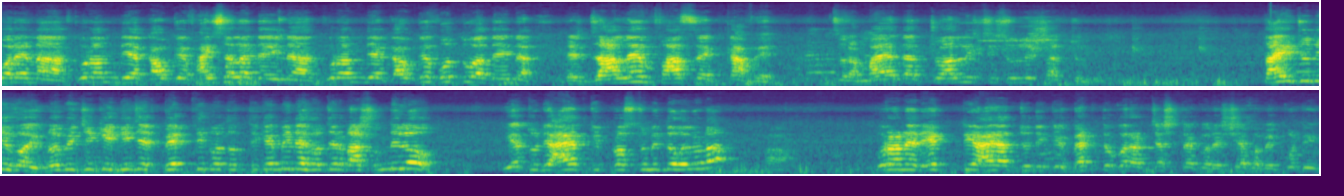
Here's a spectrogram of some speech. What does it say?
করে না, কোরআন দিয়ে কাউকে ফাইসালা দেয় না, কোরআন দিয়ে কাউকে ফতুয়া দেয় না জালেম ফাসে কাফের। মায়াদার চুয়াল্লিশ, ছিচল্লিশ, সাতচল্লিশ। তাই যদি হয়, নবীজি কি নিজের ব্যক্তিগত থেকে বিদায় হজ্জের ভাষণ দিল? ইয়াতুটি আয়াত কি প্রশ্নবিদ্ধ হইল না? কোরআনের একটি আয়াত যদি কেউ ব্যর্থ করার চেষ্টা করে, সে হবে কঠিন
